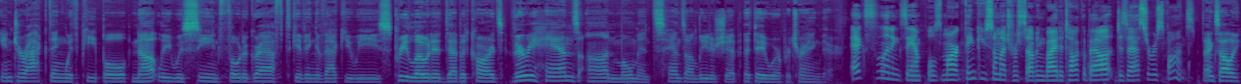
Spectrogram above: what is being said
interacting with people. Notley was seen photographed giving evacuees preloaded debit cards. Very hands on moments, hands on leadership that they were portraying there. Excellent examples, Mark. Thank you so much for stopping by to talk about disaster response. Thanks, Holly.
